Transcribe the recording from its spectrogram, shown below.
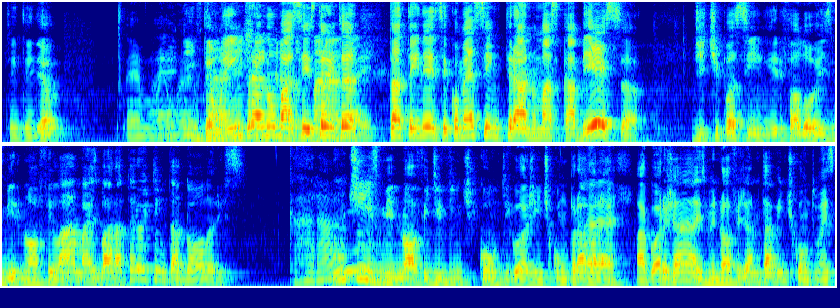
Você entendeu? É, mano. É. Então entra numa. Vocês estão entrando. Tá entendendo? Você começa a entrar numas cabeças de tipo assim, ele falou, Smirnoff lá, mais barato era 80 dólares. Caralho. Não tinha Smirnoff de 20 conto igual a gente comprava, É. né? Agora já, Smirnoff já não tá 20 conto, mas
